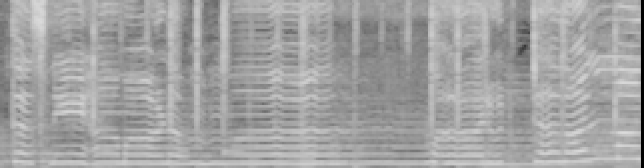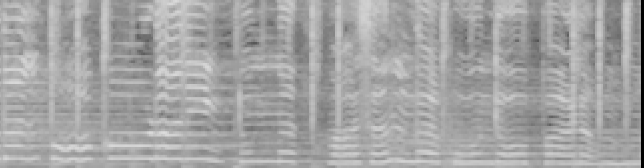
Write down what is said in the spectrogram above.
കാത്ത സ്നേഹമാണമ്മ വാരുറ്റ നന്മതൻ പൂക്കൂട നീട്ടുന്ന വസന്ത പൂന്തോപ്പണമ്മ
